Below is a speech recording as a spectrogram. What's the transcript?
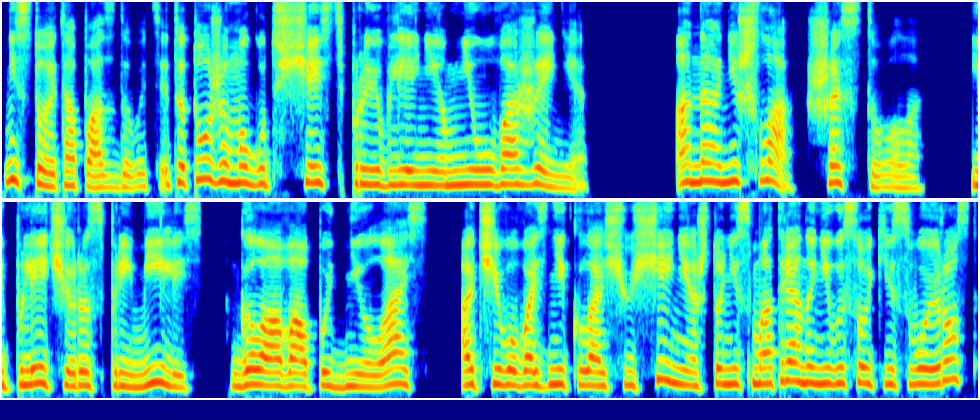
Не стоит опаздывать. Это тоже могут счесть проявлением неуважения. Она не шла, шествовала. И плечи распрямились, голова поднялась, отчего возникло ощущение, что, несмотря на невысокий свой рост,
